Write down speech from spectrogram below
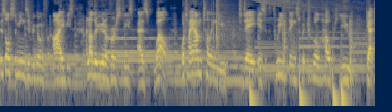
This also means if you're going for Ivies and other universities as well. What I am telling you today is three things which will help you get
